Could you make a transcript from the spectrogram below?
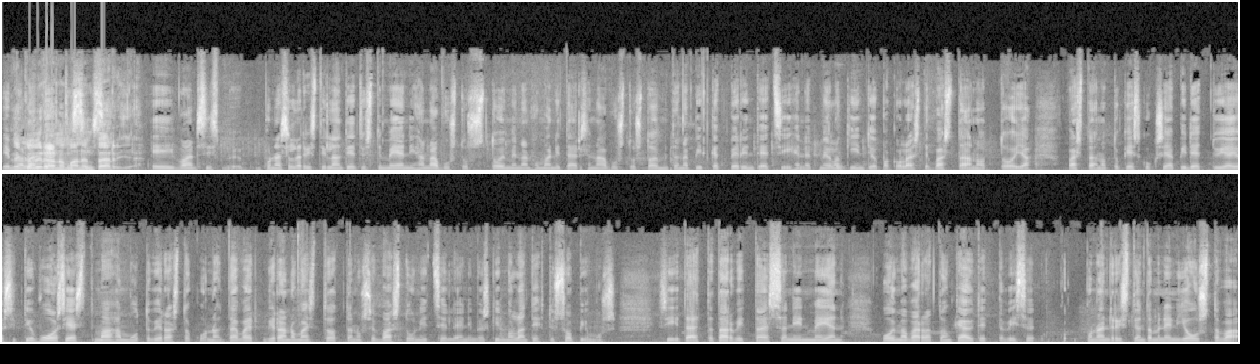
Ei Eikö viranomainen siis, pärjää? Ei vaan siis Punaisella ristillä on tietysti meidän ihan avustustoiminnan, humanitaarisen avustustoimintana pitkät perinteet siihen, että meillä on kiintiöpakolaisten vastaanottoa ja vastaanottokeskuksia pidetty. Ja jo sitten jo vuosia sitten maahanmuuttovirasto, kun on, tai viranomaiset on ottanut sen vastuun itselleen, niin myöskin me ollaan tehty sopimus siitä, että tarvittaessa niin meidän voimavarat on käytettävissä Punainen Risti on tämmöinen joustava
